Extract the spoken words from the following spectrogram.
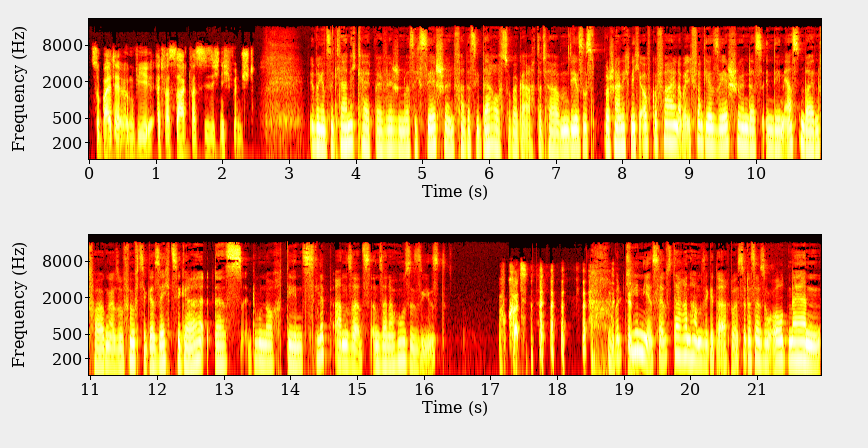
sobald er irgendwie etwas sagt, was sie sich nicht wünscht. Übrigens eine Kleinigkeit bei Vision, was ich sehr schön fand, dass sie darauf sogar geachtet haben. Dir ist es wahrscheinlich nicht aufgefallen, aber ich fand ja sehr schön, dass in den ersten beiden Folgen, also 50er, 60er, dass du noch den Slip-Ansatz an seiner Hose siehst. Oh Gott. Aber Genius, selbst daran haben sie gedacht. Weißt du, dass er so Old Man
